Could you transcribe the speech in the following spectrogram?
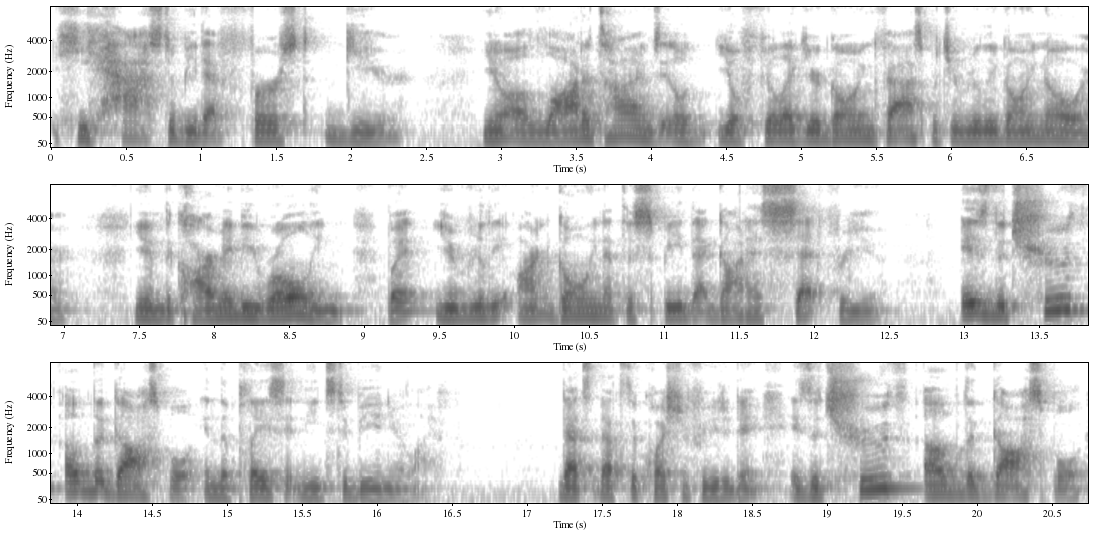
he has to be that first gear. You know, a lot of times it'll you'll feel like you're going fast, but you're really going nowhere. You know, the car may be rolling, but you really aren't going at the speed that God has set for you. Is the truth of the gospel in the place it needs to be in your life? That's that's the question for you today. Is the truth of the gospel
